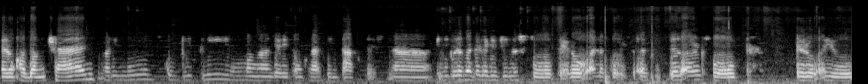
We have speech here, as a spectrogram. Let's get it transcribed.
meron ka bang chance? Ma-remove completely yung mga ganitong klaseng taxes na hindi ko naman talaga ginusto, pero alam ko, it's, it's still our fault. Pero ayun,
